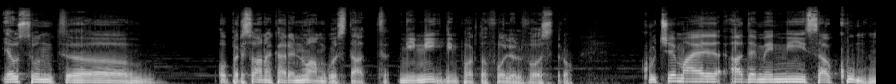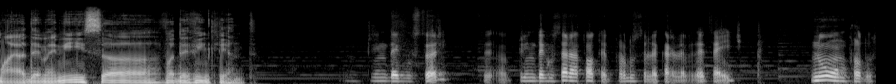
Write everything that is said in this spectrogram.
eu sunt uh, o persoană care nu am gustat nimic din portofoliul vostru, cu ce mai ademeni sau cum mai ademeni să vă devin client? Prin degustări, prin degustarea toate produsele care le vedeți aici, nu un produs,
